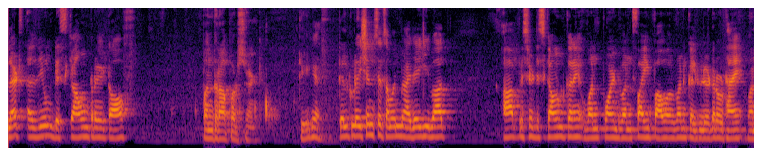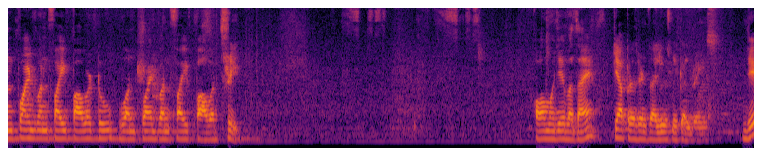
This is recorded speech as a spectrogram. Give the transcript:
Let's assume discount rate of पंद्रह परसेंट। ठीक है? कैलकुलेशन से समझ में आ जाएगी बात। आप इसे डिस्काउंट करें 1.15 पावर वन कैलकुलेटर उठाएँ 1.15 पावर टू 1.15 पावर थ्री और मुझे बताएँ, क्या प्रेजेंट वैल्यूज़ निकल रही हैं? जी?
